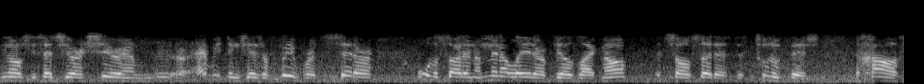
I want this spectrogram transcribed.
You know, she said she her Shirim, everything. She has her favorite sitter. All of a sudden, a minute later, it feels like, no, it's so this, this tuna fish, the house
